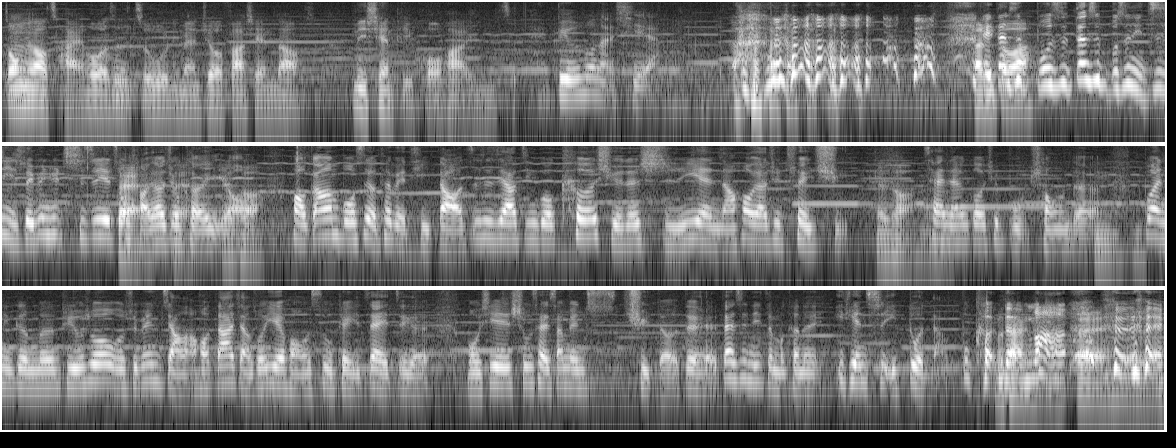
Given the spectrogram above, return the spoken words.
中药材或者是植物里面，就发现到立腺体活化因子。比如说哪些啊？哎，但是不是，但是不是你自己随便去吃这些中草药就可以哦。好，刚刚博士有特别提到，这是要经过科学的实验，然后要去萃取，没错，才能够去补充的。不然你可能，比如说我随便讲了哈，大家讲说叶黄素可以在这个某些蔬菜上面取得，对，但是你怎么可能一天吃一顿呢？不可能嘛，对不对？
